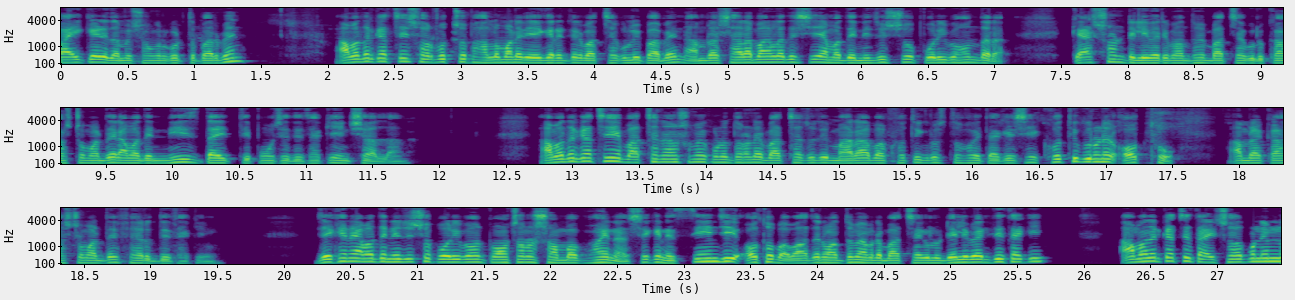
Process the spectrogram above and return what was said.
পাইকারি দামে সংগ্রহ করতে পারবেন। আমাদের কাছে সর্বোচ্চ ভালো মানের এই গ্রেডের বাচ্চাগুলি পাবেন। আমরা সারা বাংলাদেশে আমাদের নিজস্ব পরিবহন দ্বারা ক্যাশ অন ডেলিভারির মাধ্যমে বাচ্চাগুলো কাস্টমারদের আমাদের নিজ দায়িত্বে পৌঁছে দিয়ে থাকি, ইনশাআল্লাহ। আমাদের কাছে বাচ্চা নেওয়ার সময় কোনো ধরনের বাচ্চা যদি মারা বা ক্ষতিগ্রস্ত হয়ে থাকে, সেই ক্ষতিপূরণের অর্থ আমরা কাস্টমারদের ফেরত দিয়ে থাকি। যেখানে আমাদের নিজস্ব পরিবহন পৌঁছানো সম্ভব হয় না, সেখানে সিএনজি অথবা বাজার মাধ্যমে আমরা বাচ্চাগুলো ডেলিভারি দিয়ে থাকি। আমাদের কাছে তাই সর্বনিম্ন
